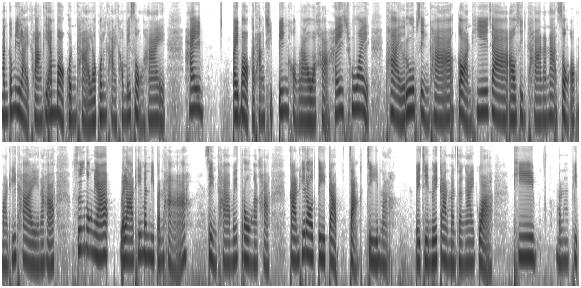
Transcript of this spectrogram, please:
มันก็มีหลายครั้งที่แอมบอกคนขายแล้วคนขายเขาไม่ส่งให้ ให้ไปบอกกับทางชิปปิ้งของเราอะค่ะ ให้ช่วยถ่ายรูปสินค้าก่อนที่จะเอาสินค้านั้นอะส่งออกมาที่ไทยนะคะ ซึ่งตรงเนี้ย เวลาที่มันมีปัญหาสินค้าไม่ตรงอะค่ะ การที่เราตีกลับจากจีนอะไปจีนด้วยกันมันจะง่ายกว่า ที่มันผิด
